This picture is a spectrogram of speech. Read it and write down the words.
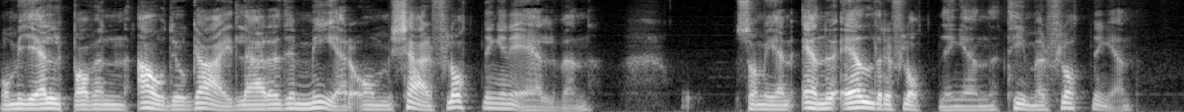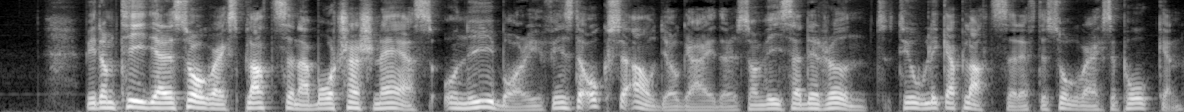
och med hjälp av en audioguide lära dig mer om kärflottningen i älven som är en ännu äldre flottning än timmerflottningen. Vid de tidigare sågverksplatserna Båtskärsnäs och Nyborg finns det också audioguider som visar dig runt till olika platser efter sågverksepoken.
